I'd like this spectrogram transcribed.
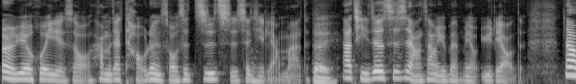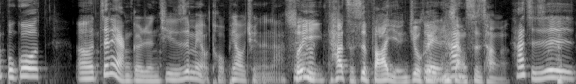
二月会议的时候，他们在讨论的时候是支持升息两码的。对，那其实这个是市场上原本没有预料的。那不过，呃，这两个人其实是没有投票权的啦，所以他只是发言就可以影响市场了。他只是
